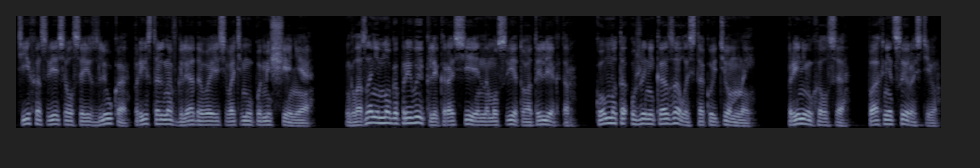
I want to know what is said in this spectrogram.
тихо свесился из люка, пристально вглядываясь во тьму помещения. Глаза немного привыкли к рассеянному свету от электр. Комната уже не казалась такой темной. Принюхался, Пахнет сыростью.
